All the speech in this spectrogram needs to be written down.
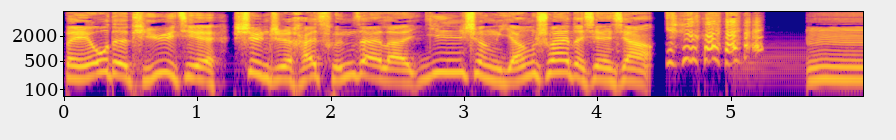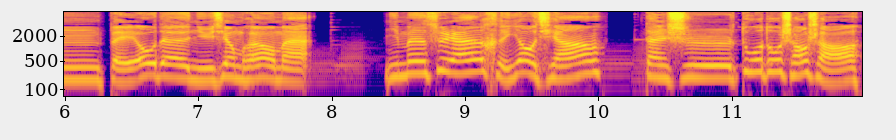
北欧的体育界甚至还存在了阴盛阳衰的现象。嗯，北欧的女性朋友们，你们虽然很要强，但是多多少少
